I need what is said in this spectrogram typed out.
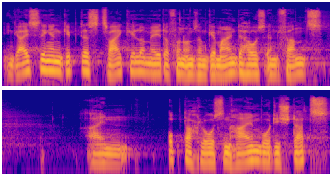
In Geislingen gibt es zwei Kilometer von unserem Gemeindehaus entfernt ein Obdachlosenheim, wo die Stadt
